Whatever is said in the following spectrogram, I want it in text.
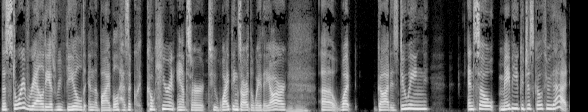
the story of reality as revealed in the Bible has a coherent answer to why things are the way they are, mm-hmm. uh, what God is doing. And so maybe you could just go through that.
